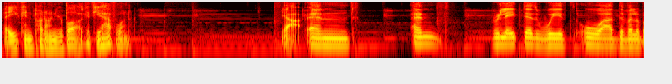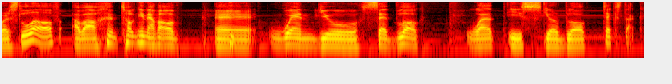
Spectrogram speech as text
that you can put on your blog if you have one. Yeah, and and related with what developers love about talking about uh, when you set blog, what is your blog tech stack?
